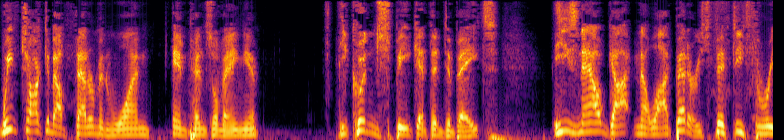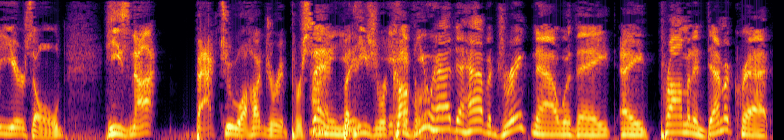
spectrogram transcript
We've talked about Fetterman one in Pennsylvania. He couldn't speak at the debates. He's now gotten a lot better. He's 53 years old. He's not back to 100%, I mean, but he's recovering. If you had to have a drink now with a, a prominent Democrat,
